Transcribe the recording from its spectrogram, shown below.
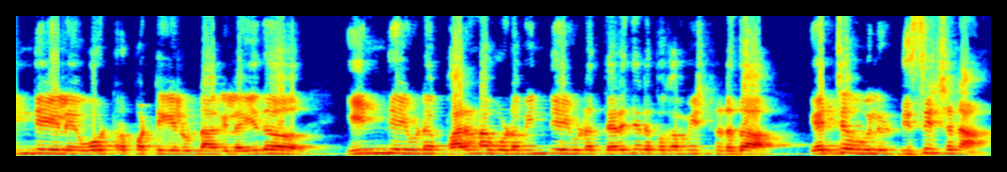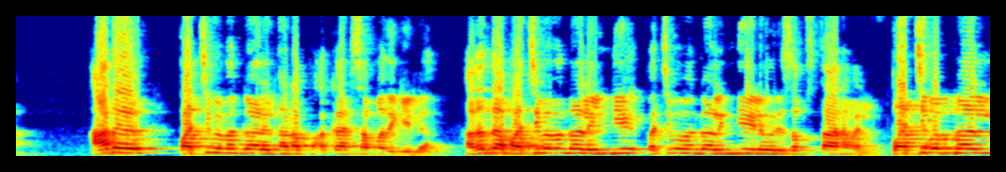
ഇന്ത്യയിലെ വോട്ടർ പട്ടികയിൽ ഉണ്ടാകില്ല. ഇത് ഇന്ത്യയുടെ ഭരണകൂടം ഇന്ത്യയുടെ തെരഞ്ഞെടുപ്പ് കമ്മീഷൻ എടുത്ത ഏറ്റവും വലിയ ഡിസിഷനാണ് അത് പശ്ചിമ ബംഗാളിൽ നടപ്പാക്കാൻ സമ്മതിക്കില്ല. അതെന്താ? പശ്ചിമ ബംഗാൾ ഇന്ത്യ പശ്ചിമ ബംഗാൾ ഇന്ത്യയിലെ ഒരു സംസ്ഥാനമല്ല? പശ്ചിമ ബംഗാളിൽ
